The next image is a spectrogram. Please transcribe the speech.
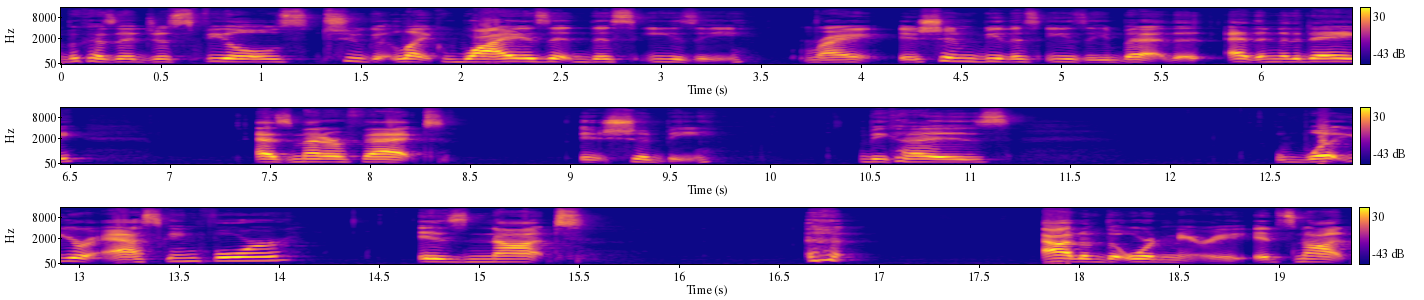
because it just feels too good. Like, why is it this easy? Right? It shouldn't be this easy, but at the, at the end of the day, as a matter of fact, it should be because what you're asking for is not out of the ordinary. It's not,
